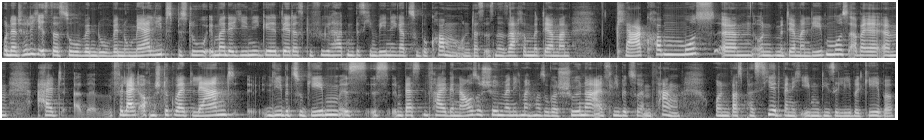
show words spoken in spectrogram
Und natürlich ist das so, wenn du, wenn du mehr liebst, bist du immer derjenige, der das Gefühl hat, ein bisschen weniger zu bekommen. Und das ist eine Sache, mit der man klarkommen muss ähm, und mit der man leben muss, aber ähm, halt äh, vielleicht auch ein Stück weit lernt, Liebe zu geben, ist, ist im besten Fall genauso schön, wenn nicht manchmal sogar schöner, als Liebe zu empfangen. Und was passiert, wenn ich eben diese Liebe gebe?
